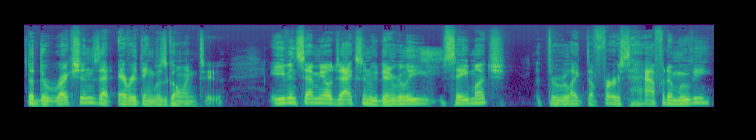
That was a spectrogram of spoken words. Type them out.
the directions that everything was going to. Even Samuel Jackson, who didn't really say much through like the first half of the movie,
